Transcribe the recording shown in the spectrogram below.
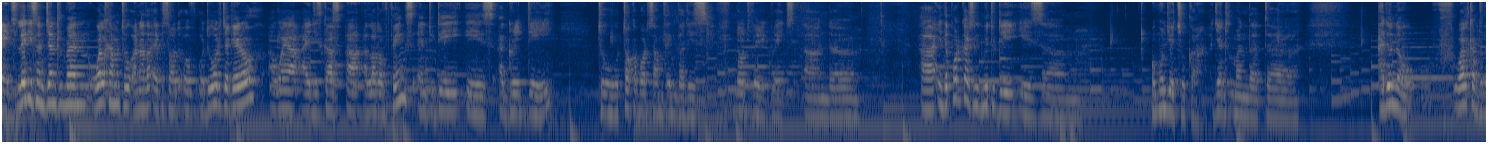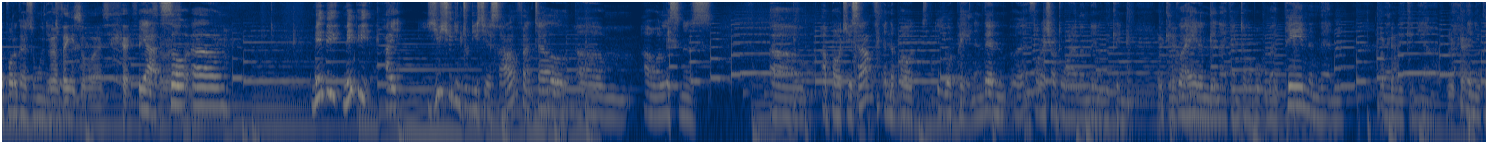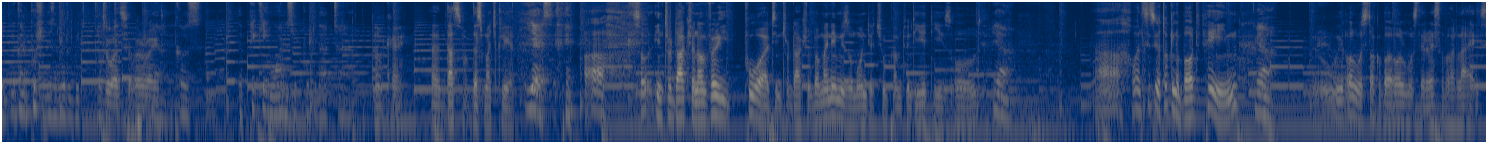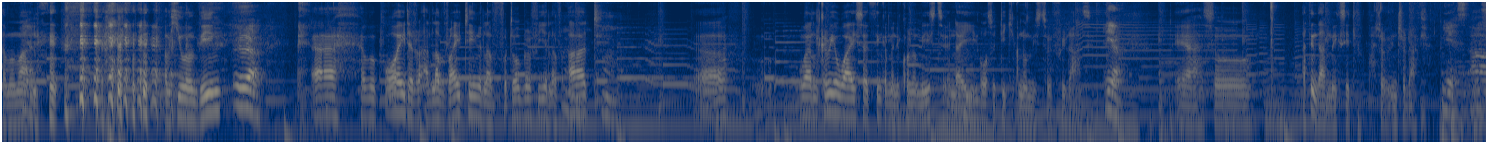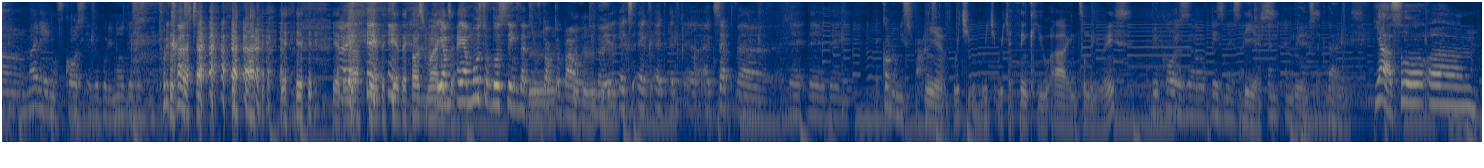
Right, ladies and gentlemen, welcome to another episode of Oduor Jagero, where I discuss uh, a lot of things. And today is a great day to talk about something that is not very great. And uh, uh, in the podcast with me today is um, Omondi Ochuka, a gentleman that uh, I don't know. Welcome to the podcast, Omondi Well, Ochuka. thank you so much. You yeah so so much. um, maybe maybe i you should introduce yourself and tell um, our listeners uh, about yourself and about your pain and then uh, for a short while and then we can we can go ahead and then i can talk about my pain and then Okay. then we can yeah Okay. then you can you can push this a little bit closer Towards all right. yeah, because the picking once you put that uh, Okay. Uh, that's that's much clear. yes Ah, so introduction. I'm very poor at introduction, but my name is Omondio Chuk. I'm 28 years old. yeah Uh, well, since we're talking about pain, yeah we'll almost talk about almost the rest of our lives. I'm a man. I'm a human being. yeah Uh, I'm a poet. I, I love writing. I love photography. I love art. Mm. Uh, well, career-wise, I think I'm an economist, and I also teach economics to freelance. yeah Yeah, so I think that makes it part of introduction. Yes, uh, my name, of course, everybody knows this is my podcast. yeah, yeah, the, yeah, the, yeah, the house I, am, manager. I am most of those things that you've talked about, mhm, you know, ex, ex, ex, ex, uh, except the, the, the, the economist part, Yeah, which which which I think you are in so many ways. because of business and, Yes, and, and yes, things like that. yes. Yeah, so um,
